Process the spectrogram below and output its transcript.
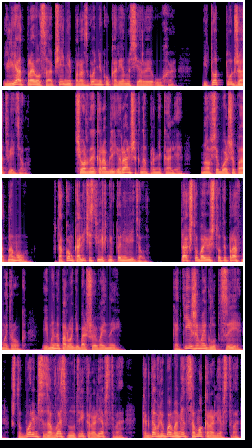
Илья отправил сообщение по разгоннику Карену Серое Ухо. И тот тут же ответил. Черные корабли и раньше к нам проникали, но все больше по одному. В таком количестве их никто не видел. Так что боюсь, что ты прав, мой друг, и мы на пороге большой войны. Какие же мы глупцы, что боремся за власть внутри королевства, когда в любой момент само королевство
